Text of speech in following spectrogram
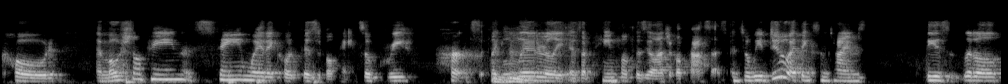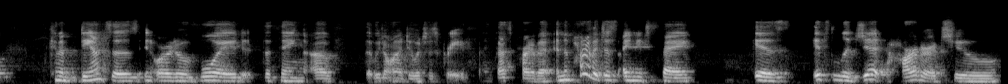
code emotional pain the same way they code physical pain. So grief hurts. It, like Mhm. literally is a painful physiological process. And so we do, I think, sometimes these little kind of dances in order to avoid the thing of that we don't want to do, which is grief. I think that's part of it. And then part of it, just I need to say, is it's legit harder to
